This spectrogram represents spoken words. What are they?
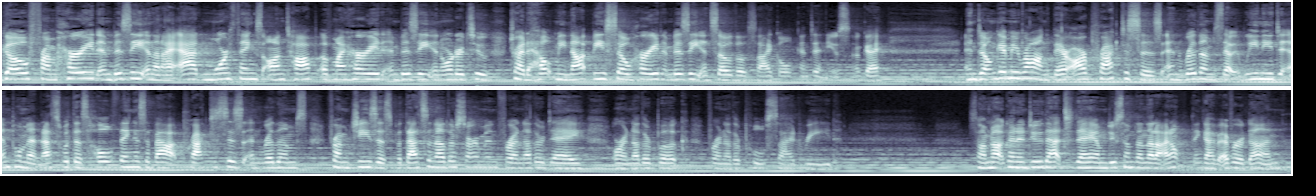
go from hurried and busy, and then I add more things on top of my hurried and busy in order to try to help me not be so hurried and busy. And so the cycle continues, okay? And don't get me wrong, there are practices and rhythms that we need to implement. That's what this whole thing is about practices and rhythms from Jesus. But that's another sermon for another day or another book for another poolside read. So I'm not going to do that today. I'm going to do something that I don't think I've ever done.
